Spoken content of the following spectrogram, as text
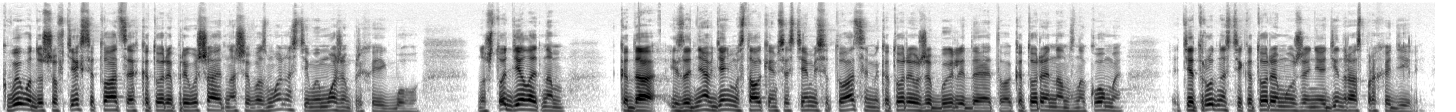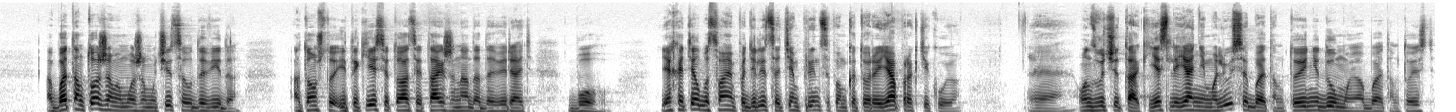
к выводу, что в тех ситуациях, которые превышают наши возможности, мы можем приходить к Богу. Но что делать нам, когда изо дня в день мы сталкиваемся с теми ситуациями, которые уже были до этого, которые нам знакомы, те трудности, которые мы уже не один раз проходили? Об этом тоже мы можем учиться у Давида, о том, что и такие ситуации также надо доверять Богу. Я хотел бы с вами поделиться тем принципом, который я практикую. Э, Он звучит так. Если я не молюсь об этом, то и не думаю об этом. То есть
